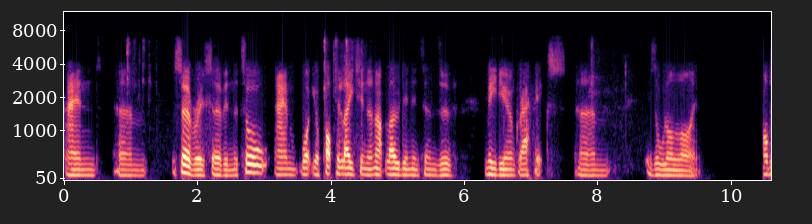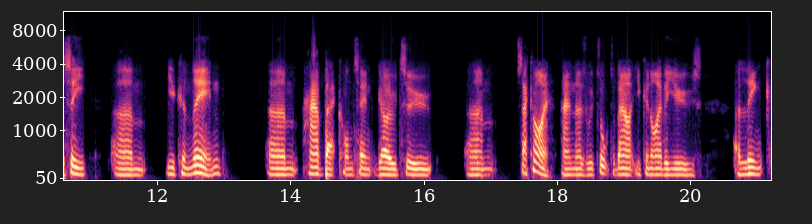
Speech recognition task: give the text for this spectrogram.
and um, the server is serving the tool and what you're populating and uploading in terms of media and graphics um, is all online. Obviously, um, you can then um, have that content go to um, Sakai. And as we've talked about, you can either use a link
